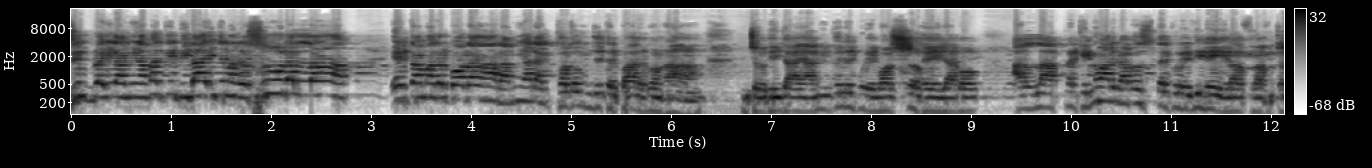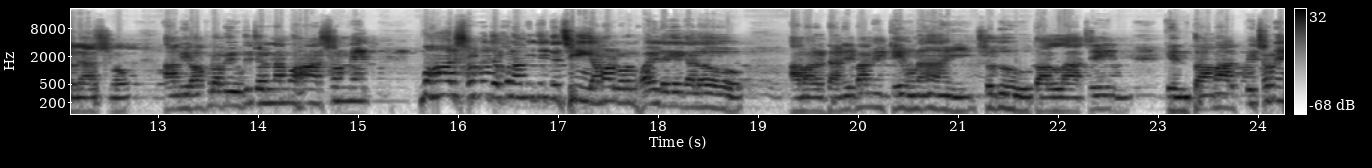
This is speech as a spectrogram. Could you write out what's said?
জিব্রাইল, আমি আমাকে বিদায় জানা আল্লাহ। এটা আমার বর্ডার আমি আর এক কদম যেতে পারব না। যদি যায়, আমি গেলে পুরে বর্ষ হয়ে যাব। আল্লাহ আপনাকে নোয়ার ব্যবস্থা করে দিলে রফরফ চলে আসলো আমি রফরফে উঠে চললাম মহাশূন্যে। মহাশূন্যে যখন আমি যেতেছি, আমার বড় ভয় লেগে গেল। আমার ডানে বামে কেউ নাই, শুধু তো আল্লাহ আছেন। কিন্তু আমার পেছনে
